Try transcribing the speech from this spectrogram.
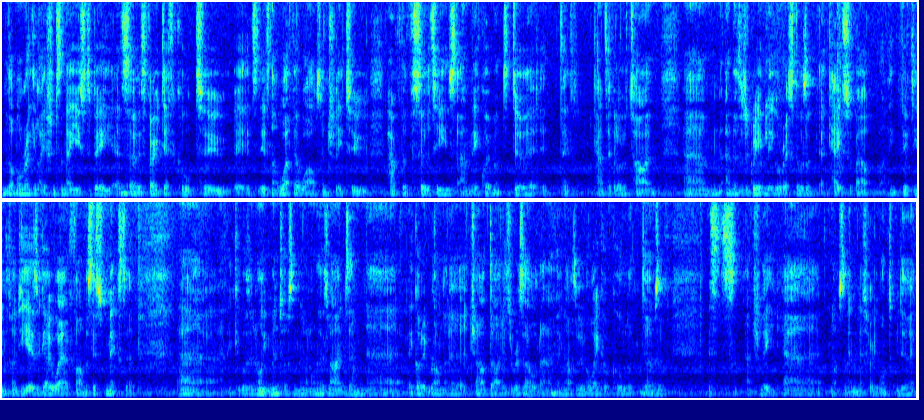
lot more regulations than they used to be, and so Mm. it's very difficult to. It's, it's not worth their while essentially to have the facilities and the equipment to do it. It takes can take a lot of time, um, and there's a degree of legal risk. There was a, a case about I think fifteen or twenty years ago where a pharmacist mixed a. Uh, think it was an ointment or something along those lines, and uh, they got it wrong, and a, a child died as a result. And I think that was a bit of a wake up call in terms of this is actually uh, not something we necessarily want to be doing.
